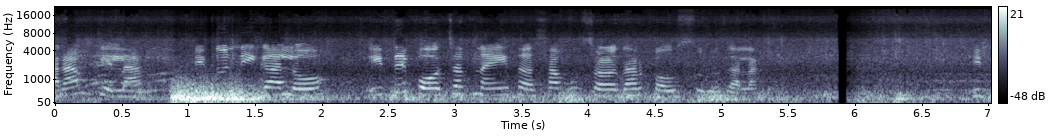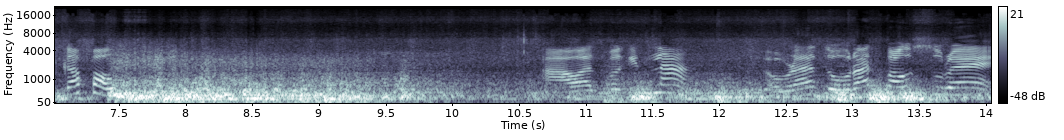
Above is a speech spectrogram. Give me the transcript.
आराम केला. तिथून निघालो. इथे पोहोचत नाही तर असा मुसळधार पाऊस सुरू झाला. इतका पाऊस आवाज बघितला. एवढा जोरात पाऊस सुरू आहे.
